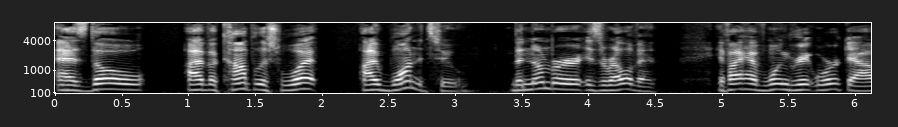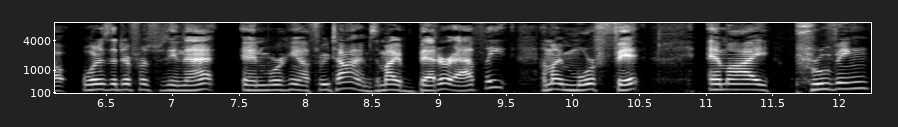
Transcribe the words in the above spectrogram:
as though I've accomplished what I wanted to. The number is irrelevant. If I have one great workout, what is the difference between that and working out three times? Am I a better athlete? Am I more fit? Am I proving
